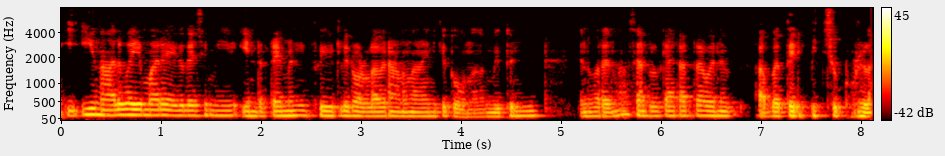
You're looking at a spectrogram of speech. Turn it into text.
ഈ ഈ നാല് പയ്യന്മാരെ ഏകദേശം ഈ എന്റർടൈൻമെന്റ് ഫീൽഡിലുള്ളവരാണെന്നാണ് എനിക്ക് തോന്നുന്നത്. മിഥുൻ എന്ന് പറയുന്ന സെൻട്രൽ ക്യാരക്ടർ അവന് അവതരിപ്പിച്ചിട്ടുള്ള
